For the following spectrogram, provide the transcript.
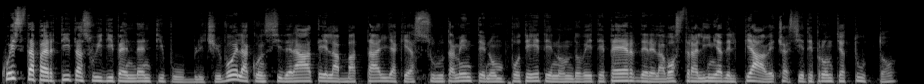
Questa partita sui dipendenti pubblici, voi la considerate la battaglia che assolutamente non potete, non dovete perdere, la vostra linea del Piave? Cioè siete pronti a tutto?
